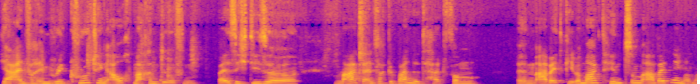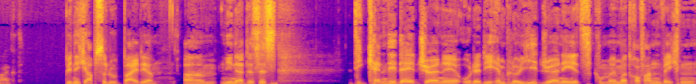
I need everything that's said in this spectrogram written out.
ja, einfach im Recruiting auch machen dürfen, weil sich dieser Markt einfach gewandelt hat vom ähm, Arbeitgebermarkt hin zum Arbeitnehmermarkt. Bin ich absolut bei dir. Ähm, Nina, das ist, die Candidate Journey oder die Employee Journey, jetzt kommt man immer drauf an, welchen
